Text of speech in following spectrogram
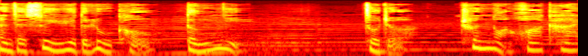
站在岁月的路口等你。作者：春暖花开。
